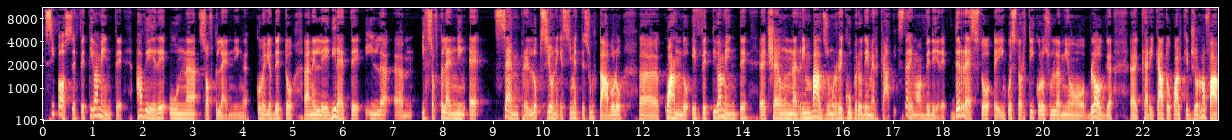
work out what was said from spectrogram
si possa effettivamente avere un soft landing. Come vi ho detto eh, nelle dirette, il, um, il soft landing è sempre l'opzione che si mette sul tavolo eh, quando effettivamente eh, c'è un rimbalzo, un recupero dei mercati. Staremo a vedere. Del resto, eh, in questo articolo sul mio blog eh, caricato qualche giorno fa,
